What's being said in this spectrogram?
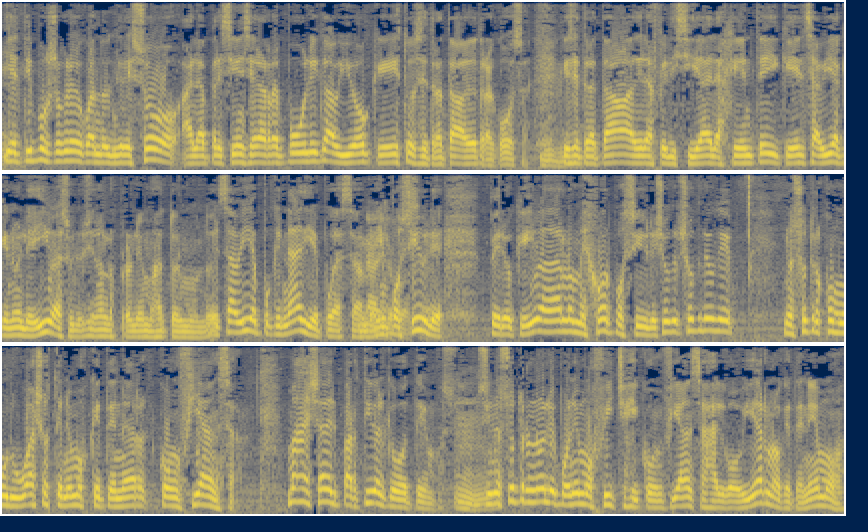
Y el tipo yo creo que cuando ingresó a la presidencia de la República vio que esto se trataba de otra cosa, que se trataba de la felicidad de la gente y que él sabía que no le iba a solucionar los problemas a todo el mundo. Él sabía porque nadie puede hacerlo, es imposible, pero que iba a dar lo mejor posible. Yo, yo creo que nosotros como uruguayos tenemos que tener confianza, más allá del partido al que votemos. Si nosotros no le ponemos fichas y confianzas al gobierno que tenemos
